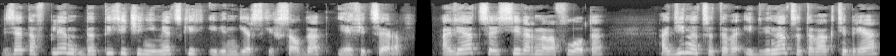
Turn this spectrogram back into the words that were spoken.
Взято в плен до тысячи немецких и венгерских солдат и офицеров. Авиация Северного флота 11 и 12 октября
